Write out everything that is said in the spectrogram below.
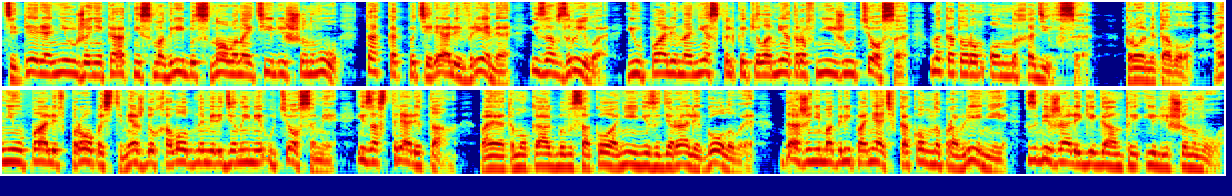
Теперь они уже никак не смогли бы снова найти Ли Шинву, так как потеряли время из-за взрыва и упали на несколько километров ниже утеса, на котором он находился. Кроме того, они упали в пропасть между холодными ледяными утесами и застряли там, поэтому как бы высоко они ни задирали головы, даже не могли понять, в каком направлении сбежали гиганты или Шинву.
